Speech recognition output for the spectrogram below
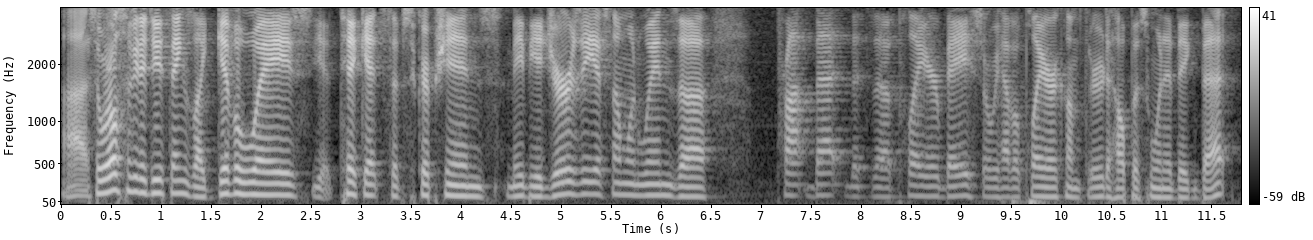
Uh, so we're also going to do things like giveaways, you know, tickets, subscriptions, maybe a jersey if someone wins a prop bet that's a player based, or we have a player come through to help us win a big bet.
